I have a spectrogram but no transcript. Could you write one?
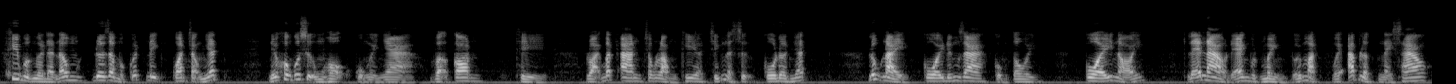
khi một người đàn ông đưa ra một quyết định quan trọng nhất, nếu không có sự ủng hộ của người nhà, vợ con, thì loại bất an trong lòng kia chính là sự cô đơn nhất. Lúc này cô ấy đứng ra cùng tôi. Cô ấy nói, lẽ nào để anh một mình đối mặt với áp lực này sao?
